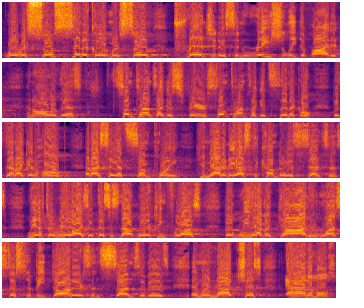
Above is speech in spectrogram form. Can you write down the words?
where we're so cynical and we're so prejudiced and racially divided and all of this. Sometimes I despair. Sometimes I get cynical, but then I get hope. And I say at some point, humanity has to come to its senses. We have to realize that this is not working for us, but we have a God who wants us to be daughters and sons of His. And we're not just animals,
